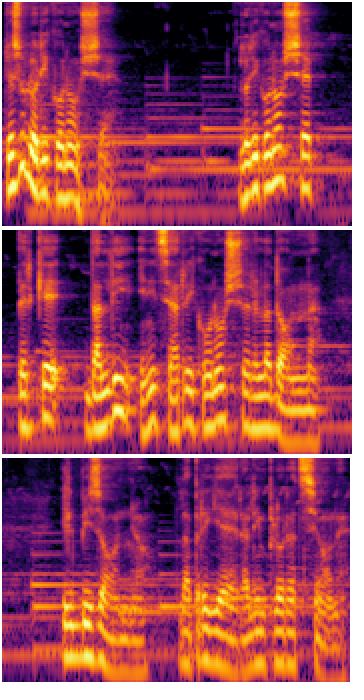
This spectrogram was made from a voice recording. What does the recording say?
Gesù lo riconosce, lo riconosce perché da lì inizia a riconoscere la donna, il bisogno, la preghiera, l'implorazione.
